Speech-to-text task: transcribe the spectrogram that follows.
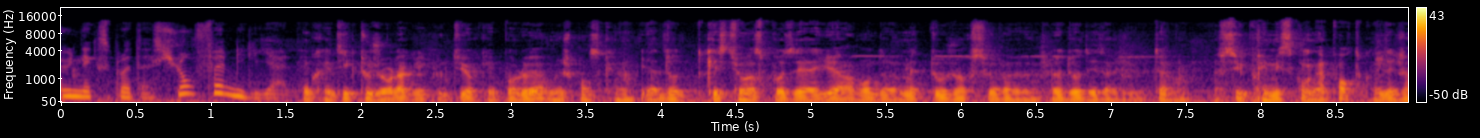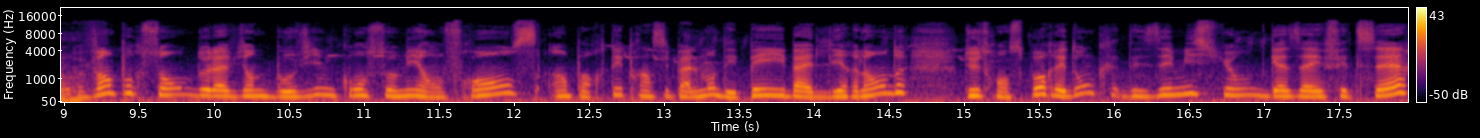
une exploitation familiale. On critique toujours l'agriculture qui est pollueur, mais je pense qu'il y a d'autres questions à se poser ailleurs avant de mettre toujours sur le, le dos des agriculteurs. Supprimer ce qu'on importe, quoi, déjà. 20% de la viande bovine consommée en France, importée principalement des Pays-Bas et de l'Irlande, du transport et donc des émissions de gaz à effet de serre.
